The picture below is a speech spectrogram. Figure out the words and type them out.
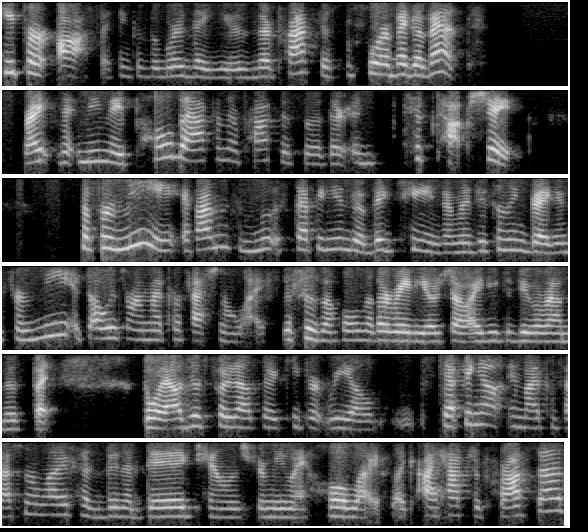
taper off, I think is the word they use, their practice before a big event, right? That mean they pull back in their practice so that they're in tip top shape. So for me, if I'm stepping into a big change, I'm going to do something big. And for me, it's always around my professional life. This is a whole other radio show I need to do around this, but boy, I'll just put it out there, keep it real. Stepping out in my professional life has been a big challenge for me my whole life. Like I have to process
